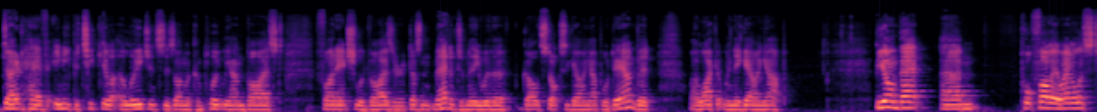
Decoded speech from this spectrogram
don't have any particular allegiances. I'm a completely unbiased financial advisor. It doesn't matter to me whether gold stocks are going up or down, but I like it when they're going up. Beyond that, um, Portfolio Analyst,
